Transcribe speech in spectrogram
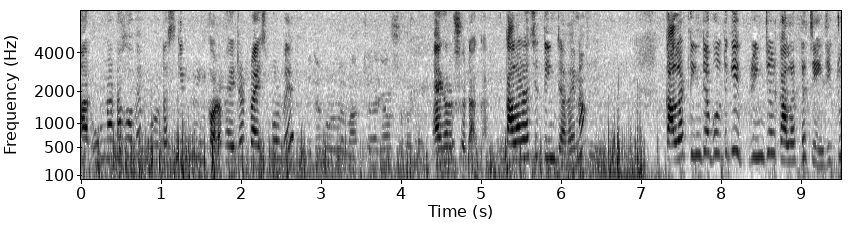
আর উন্নাটা হবে পুরোটা স্কিন প্রিন্ট করা। ভাই এটার প্রাইস পড়বে এটা পড়বে মাত্র 1100 টাকা। এগারোশো টাকা। কালার আছে তিনটা তাই না? কালার তিনটা বলতে কি প্রিন্টের কালারটা চেঞ্জ একটু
